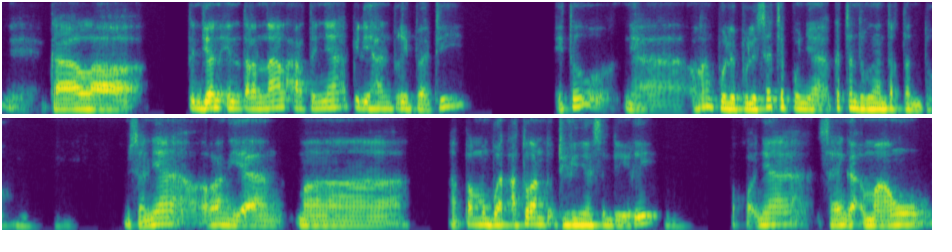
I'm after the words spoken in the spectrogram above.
Ya, Kalau tinjauan internal artinya pilihan pribadi itu ya orang boleh-boleh saja punya kecenderungan tertentu. Misalnya orang yang me, apa, membuat aturan untuk dirinya sendiri, pokoknya saya nggak mau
